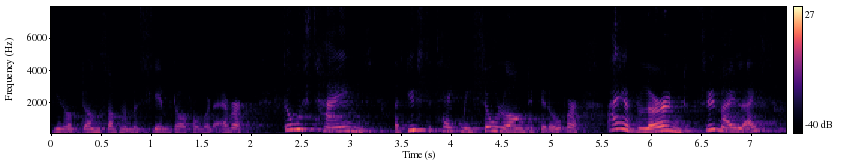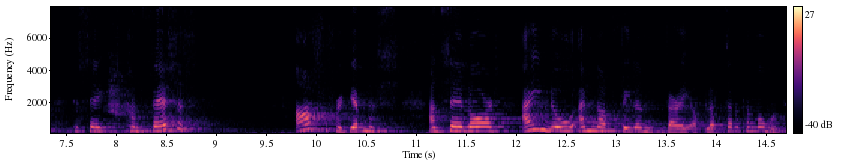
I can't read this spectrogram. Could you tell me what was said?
you know, done something I'm ashamed of or whatever, those times that used to take me so long to get over, I have learned through my life to say, confess it, ask for forgiveness, and say, Lord, I know I'm not feeling very uplifted at the moment.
